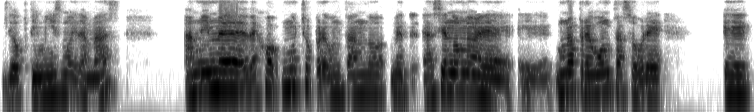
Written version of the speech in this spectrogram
de, optimismo y demás, a mí me dejó mucho preguntando, me, haciéndome eh, una pregunta sobre eh,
